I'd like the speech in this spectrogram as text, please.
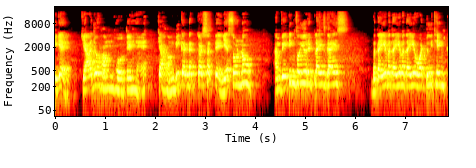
ठीक है? क्या जो हम होते हैं, क्या हम भी कंडक्ट कर सकते हैं? येस और no I am waiting for your replies guys बताइए बताइए बताइए what do you think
